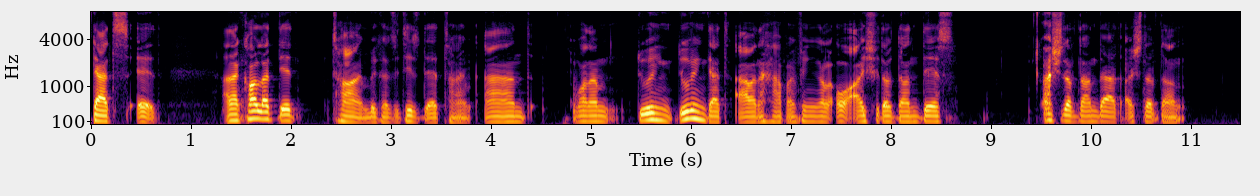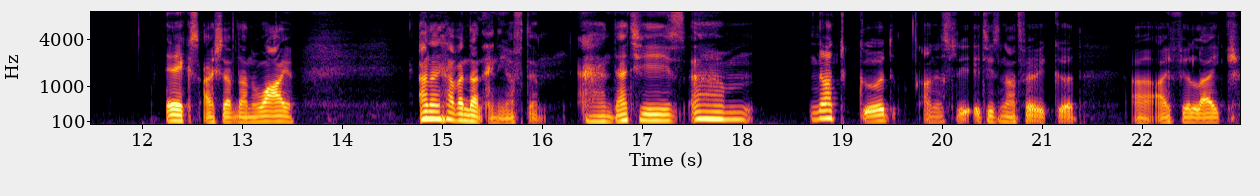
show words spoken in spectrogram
that's it. And I call that dead time because it is dead time. And when I'm doing doing that hour and a half, I'm thinking, oh, I should have done this I should have done that. I should have done X. I should have done Y. And I haven't done any of them. And that is um, not good. Honestly, it is not very good. Uh, I feel like,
